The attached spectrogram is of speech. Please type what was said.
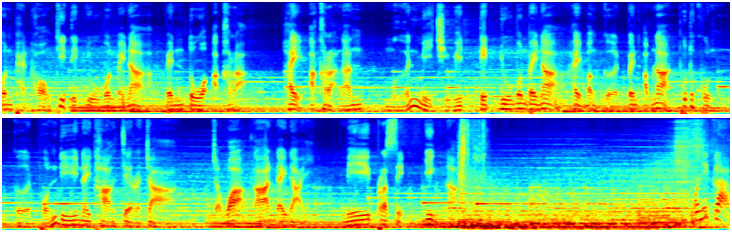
บนแผ่นทองที่ติดอยู่บนใบหน้าเป็นตัวอักขระ ให้อักขระนั้นเหมือนมีชีวิตติดอยู่บนใบหน้าให้บังเกิดเป็นอำนาจพุทธคุณ เกิดผลดีในทางเจรจา จะว่าการใด ๆ มีประสิทธิ์ยิ่งนัก วันนี้กราบ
